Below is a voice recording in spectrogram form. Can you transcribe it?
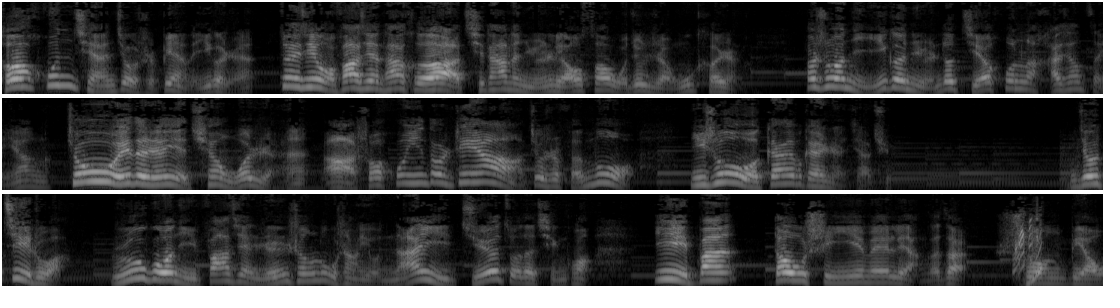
和婚前就是变了一个人。最近我发现他和其他的女人聊骚，我就忍无可忍了。他说：“你一个女人都结婚了，还想怎样啊？”周围的人也劝我忍啊，说婚姻都是这样，就是坟墓。你说我该不该忍下去？你就记住啊，如果你发现人生路上有难以抉择的情况，一般都是因为两个字儿：双标。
